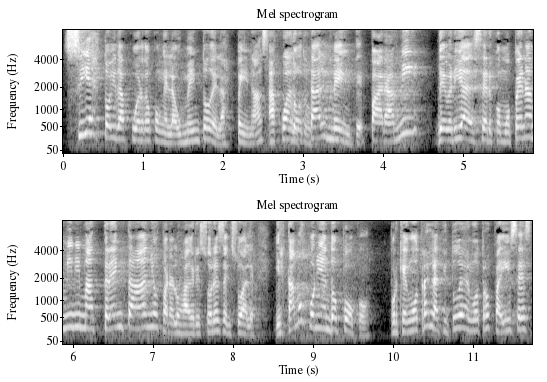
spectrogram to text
sí estoy de acuerdo con el aumento de las penas. ¿A cuánto? Totalmente. Para mí debería de ser como pena mínima 30 años para los agresores sexuales. Y estamos poniendo poco, porque en otras latitudes, en otros países,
